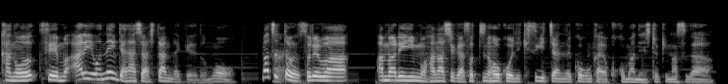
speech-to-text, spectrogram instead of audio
可能性もあるよねみたいな話はしたんだけれども、まあちょっとそれはあまりにも話がそっちの方向に行き過ぎちゃうので、今回はここまでにしときますが、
